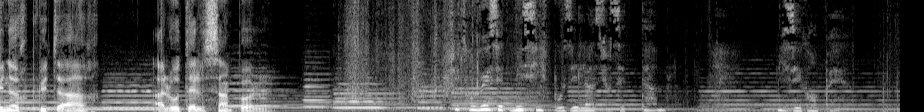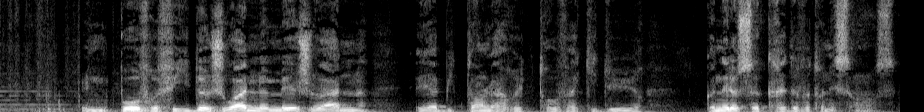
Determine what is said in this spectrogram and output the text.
Une heure plus tard, à l'hôtel Saint-Paul. J'ai trouvé cette missive posée là sur cette table. Lisez, grand-père. Une pauvre fille de Joanne nommée Joanne et habitant la rue de Trovaquidure connaît le secret de votre naissance,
